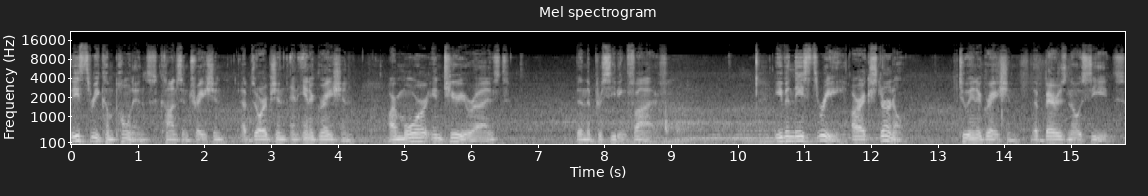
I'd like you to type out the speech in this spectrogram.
These three components concentration, absorption, and integration are more interiorized than the preceding five. Even these three are external to integration that bears no seeds.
